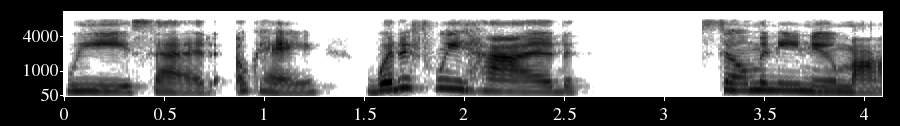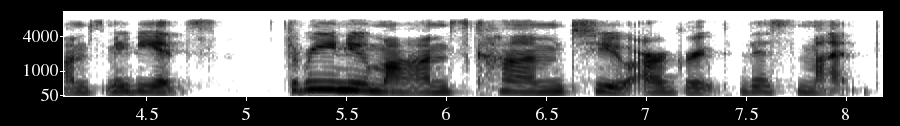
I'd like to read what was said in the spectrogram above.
we said, okay, what if we had so many new moms? Maybe it's three new moms come to our group this month.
